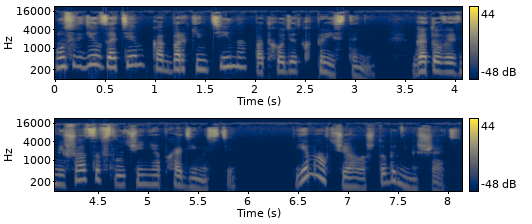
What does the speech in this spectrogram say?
Он следил за тем, как Баркентина подходит к пристани, готовый вмешаться в случае необходимости. Я молчала, чтобы не мешать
